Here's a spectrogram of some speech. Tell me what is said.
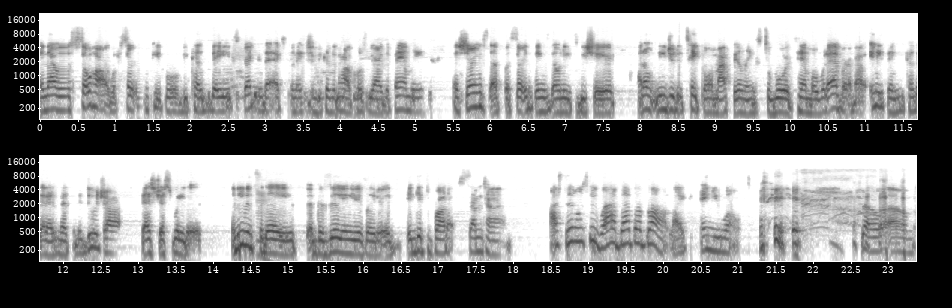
And that was so hard with certain people because they expected that explanation because of how close we are as a family and sharing stuff, but certain things don't need to be shared. I don't need you to take on my feelings towards him or whatever about anything because that has nothing to do with y'all. That's just what it is. And even mm. today, a gazillion years later, it, it gets brought up sometimes. I still don't see why, blah, blah, blah. Like, and you won't. so, um,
